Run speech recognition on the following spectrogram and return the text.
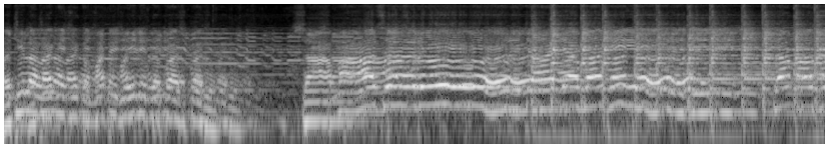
હજીલા લાગે છે તો માટે જઈને તપાસ કરું. સામા સરોવર જાયા બાજી હરજી. સામા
